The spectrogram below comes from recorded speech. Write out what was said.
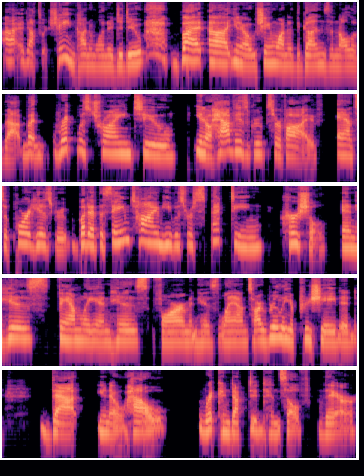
Uh, that's what Shane kind of wanted to do, but uh, you know, Shane wanted the guns and all of that. But mm-hmm. Rick was trying to, you know, have his group survive and support his group, but at the same time, he was respecting Hershel and his family and his farm and his land. So I really appreciated that, you know, how Rick conducted himself there.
